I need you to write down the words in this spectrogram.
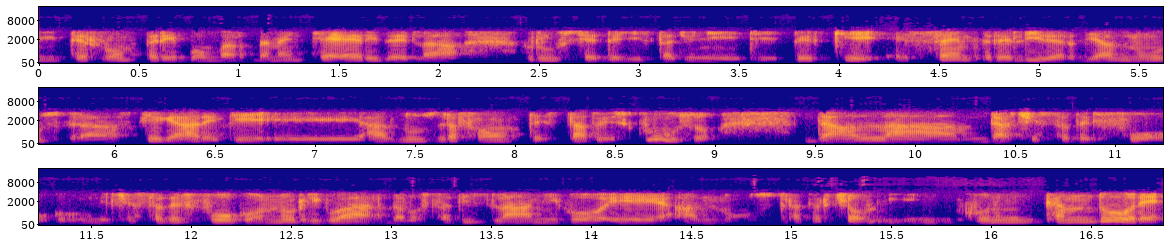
interrompere i bombardamenti aerei della Russia e degli Stati Uniti, perché è sempre il leader di Al-Nusra a spiegare che eh, Al-Nusra Front è stato escluso dalla, dal cessate il fuoco, quindi il cessate il fuoco non riguarda lo Stato islamico e Al-Nusra nostra, perciò lui con un candore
